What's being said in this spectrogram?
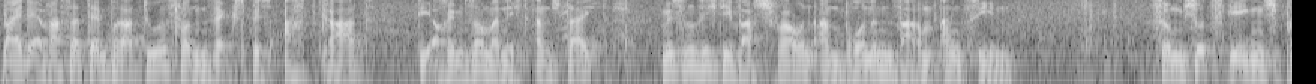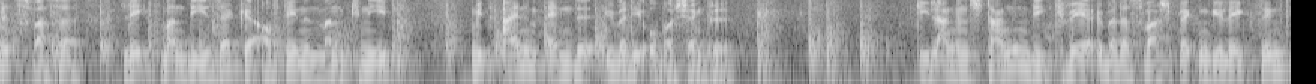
Bei der Wassertemperatur von 6 bis 8 Grad, die auch im Sommer nicht ansteigt, müssen sich die Waschfrauen am Brunnen warm anziehen. Zum Schutz gegen Spritzwasser legt man die Säcke, auf denen man kniet, mit einem Ende über die Oberschenkel. Die langen Stangen, die quer über das Waschbecken gelegt sind,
